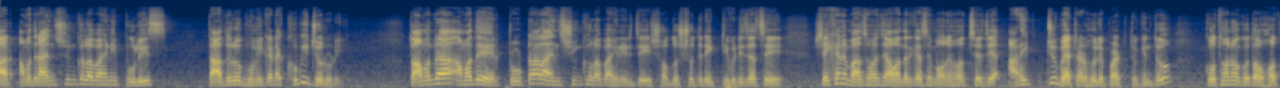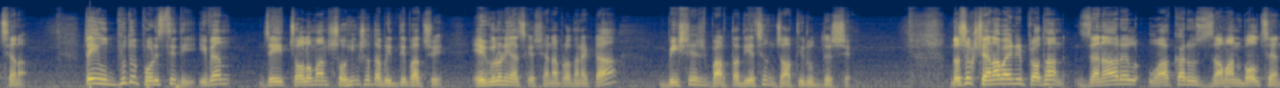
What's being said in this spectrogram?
আর আমাদের আইন শৃঙ্খলা বাহিনী, পুলিশ, তাদেরও ভূমিকাটা খুবই জরুরি। তো আমরা, আমাদের টোটাল আইন শৃঙ্খলা বাহিনীর যেই সদস্যদের অ্যাক্টিভিটিস আছে, সেখানে মাঝে মাঝে আমাদের কাছে মনে হচ্ছে যে আরেকটু ব্যাটার হলে পারতো, কিন্তু কোথাও না কোথাও হচ্ছে না। তো এই উদ্ভূত পরিস্থিতি ইভেন যেই চলমান সহিংসতা বৃদ্ধি পাচ্ছে, এগুলো নিয়ে আজকে সেনাপ্রধান একটা বিশেষ বার্তা দিয়েছেন জাতির উদ্দেশ্যে। দর্শক, সেনাবাহিনীর প্রধান জেনারেল ওয়াকারুজ্জামান বলছেন,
